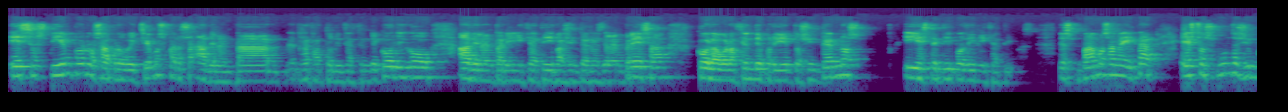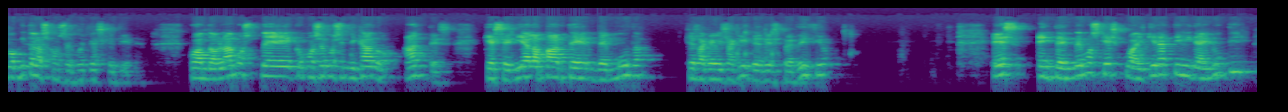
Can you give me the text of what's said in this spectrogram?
esos tiempos los aprovechemos para adelantar refactorización de código, adelantar iniciativas internas de la empresa, colaboración de proyectos internos y este tipo de iniciativas. Entonces, vamos a analizar estos puntos y un poquito las consecuencias que tienen. Cuando hablamos de, como os hemos indicado antes, que sería la parte de muda, que es la que veis aquí, de desperdicio, es, entendemos que es cualquier actividad inútil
